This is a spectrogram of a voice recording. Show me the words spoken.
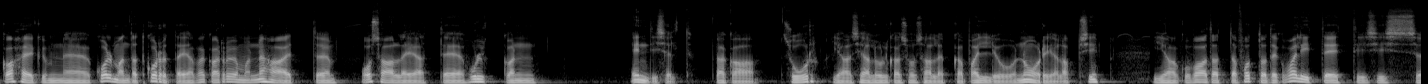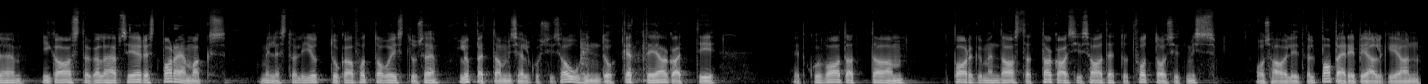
kahekümne kolmandat korda ja väga rõõm on näha, et osalejate hulk on endiselt väga suur ja sealhulgas osaleb ka palju noori ja lapsi. ja kui vaadata fotode kvaliteeti, siis äh, iga aastaga läheb see järjest paremaks, millest oli juttu ka fotovõistluse lõpetamisel, kus siis auhindu kätte jagati. Et kui vaadata paarkümmend aastat tagasi saadetud fotosid, mis osa olid veel paberi pealgi ja on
